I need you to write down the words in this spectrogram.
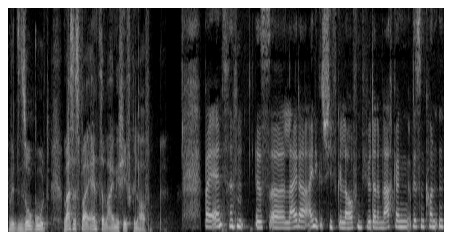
wird so gut. Was ist bei Anthem eigentlich schiefgelaufen? Bei Anthem ist äh, leider einiges schiefgelaufen, wie wir dann im Nachgang wissen konnten.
